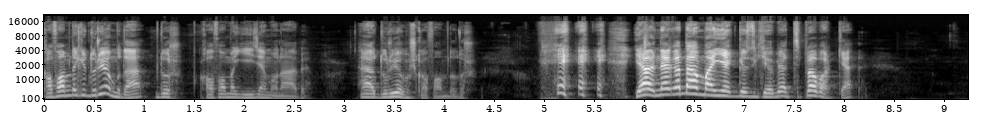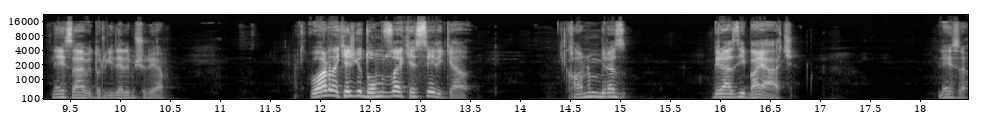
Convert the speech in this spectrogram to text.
Kafamdaki duruyor mu da? Dur. Kafama giyeceğim onu abi. Ha duruyormuş kafamda dur. ya ne kadar manyak gözüküyor ya tipe bak ya. Neyse abi dur gidelim şuraya. Bu arada keşke domuzlar kesseydik ya. Karnım biraz biraz iyi bayağı aç. Neyse.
